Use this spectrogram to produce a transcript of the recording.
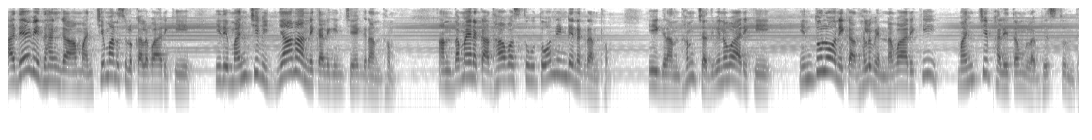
అదే విధంగా మంచి మనసులు కలవారికి ఇది మంచి విజ్ఞానాన్ని కలిగించే గ్రంథం. అందమైన కథావస్తువుతో నిండిన గ్రంథం. ఈ గ్రంథం చదివిన వారికి ఇందులోని కథలు విన్నవారికి మంచి ఫలితం లభిస్తుంది.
